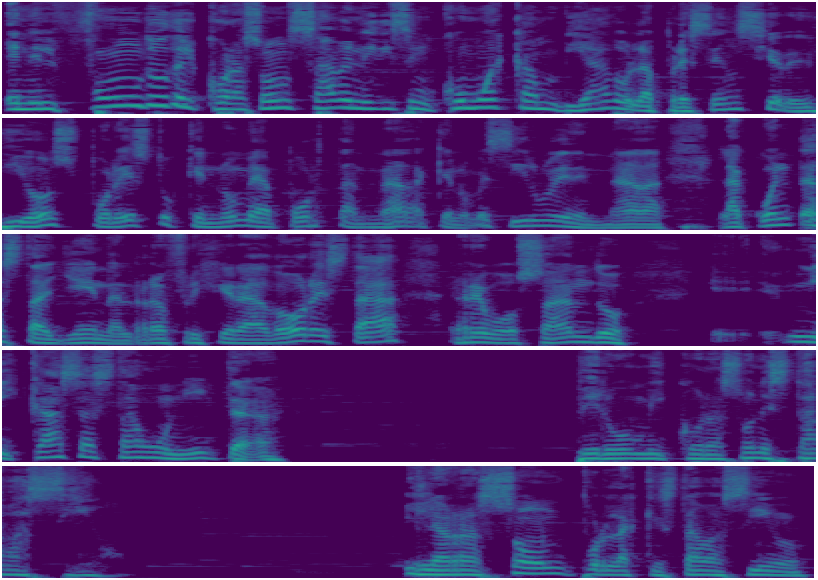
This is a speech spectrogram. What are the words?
En el fondo del corazón saben y dicen, ¿cómo he cambiado la presencia de Dios por esto que no me aporta nada, que no me sirve de nada? La cuenta está llena, el refrigerador está rebosando, eh, mi casa está bonita, pero mi corazón está vacío. Y la razón por la que está vacío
